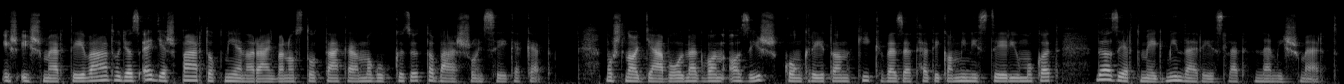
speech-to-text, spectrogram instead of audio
és ismerté vált, hogy az egyes pártok milyen arányban osztották el maguk között a bársonyszékeket. Most nagyjából megvan az is, konkrétan kik vezethetik a minisztériumokat, de azért még minden részlet nem ismert.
